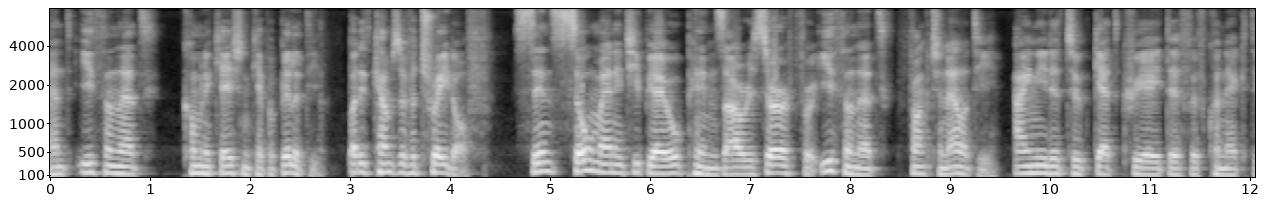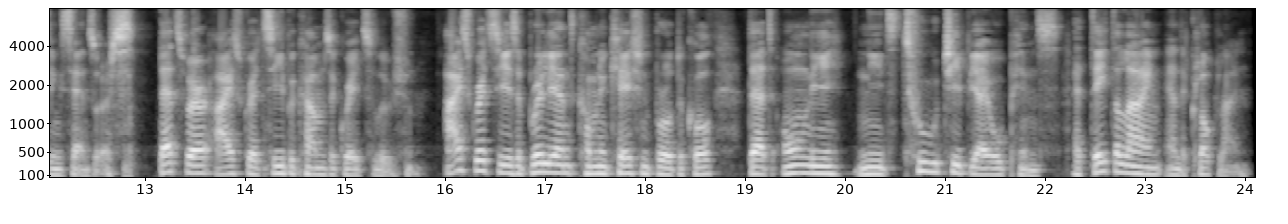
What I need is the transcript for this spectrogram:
and Ethernet communication capability. But it comes with a trade-off. Since so many GPIO pins are reserved for Ethernet functionality, I needed to get creative with connecting sensors. That's where I2C becomes a great solution. I2C is a brilliant communication protocol that only needs two GPIO pins, a data line and a clock line.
